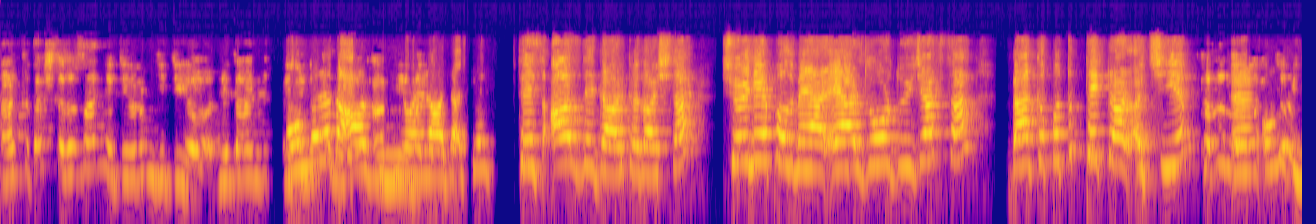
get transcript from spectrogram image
arkadaşlara zannediyorum gidiyor. Neden gitmediğini Onlara da az gidiyor herhalde. Ses, ses az dedi arkadaşlar. Şöyle yapalım eğer eğer zor duyacaksan ben kapatıp tekrar açayım. Tamam, Ee, olur, mu?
